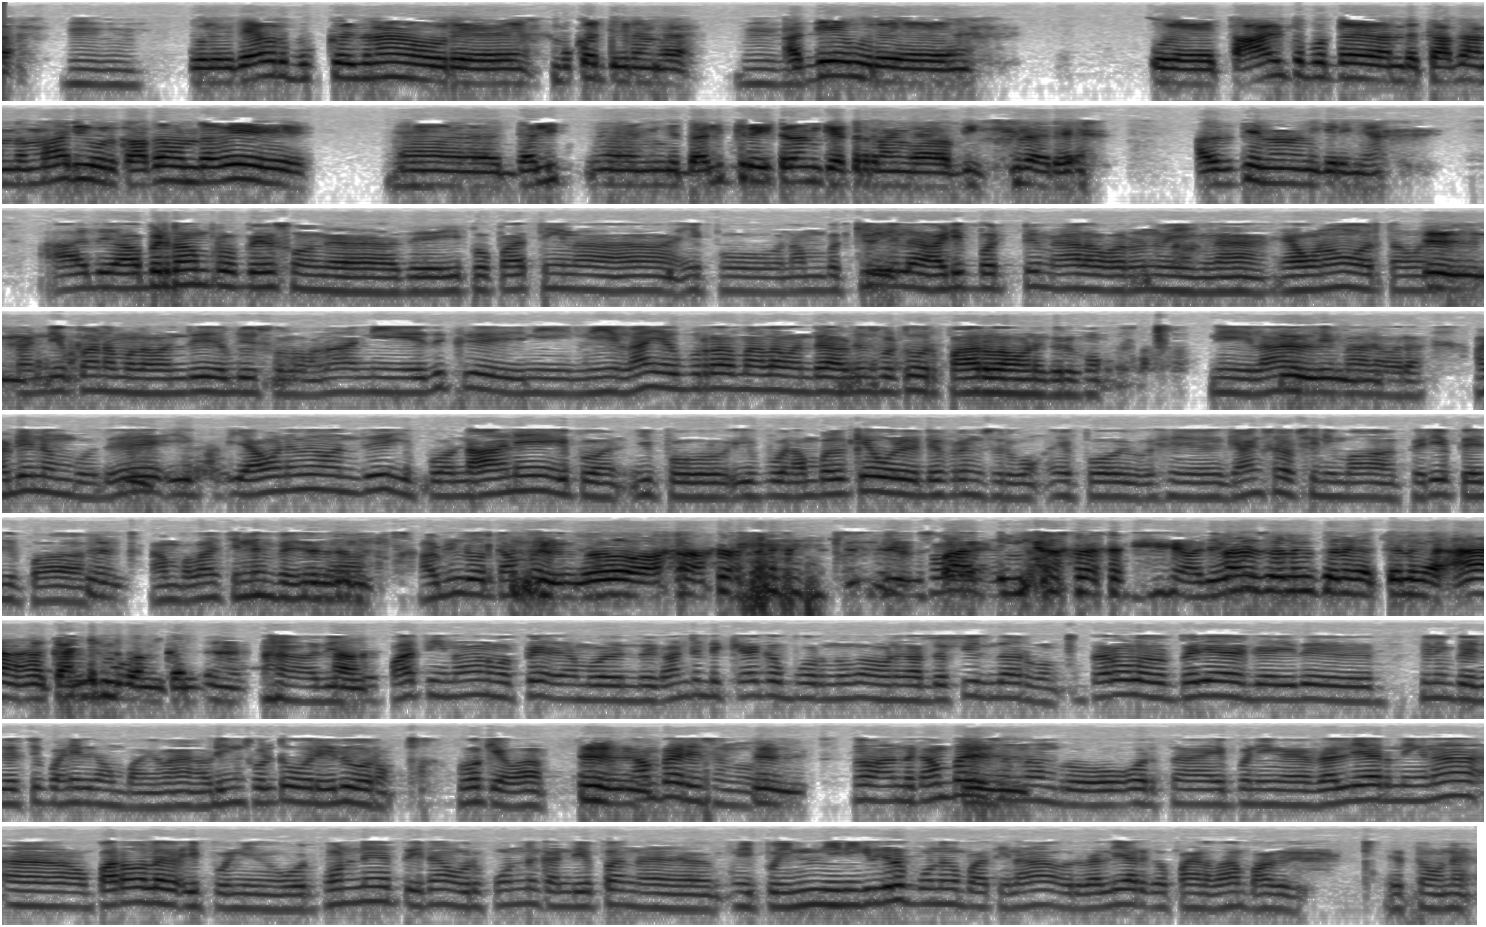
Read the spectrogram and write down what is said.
ஒரு தேவர் புக் எழுதுனா ஒரு புக்கா எடுத்துக்கிறாங்க. அதே ஒரு ஒரு தாழ்த்தப்பட்ட அந்த கதை அந்த மாதிரி ஒரு கதை வந்தாவே தலித் நீங்க தலித் ரைட்டரான்னு கேட்டுறாங்க அப்படிங்கிறாரு. அதை பத்தி என்ன நினைக்கிறீங்க? அது அப்படிதான் ப்ரோ பேசுவாங்க. அது இப்போ பாத்தீங்கன்னா இப்போ நம்ம கீழே அடிபட்டு மேல வரோம்னு வைங்களேன். எவனோ ஒருத்தன் வந்து ம். கண்டிப்பா நம்மள வந்து எப்படி சொல்லுவானா நீ எதுக்கு நீ நீ எல்லாம் எப்படா மேல வந்த? அப்படின்னு சொல்லிட்டு ஒரு பார்வை அவனுக்கு இருக்கும். நீ எல்லாம் எப்படி மேல வர அப்படின்னும் போது எவனுமே வந்து இப்போ நானே இப்போ இப்போ இப்போ நம்மளுக்கே ஒரு டிஃபரன்ஸ் இருக்கும். இப்போ கேங்ஸ் ஆஃப் சினிமா பெரிய பேஜ்ப்பா. நம்ம எல்லாம் சின்ன பேஜ் தான் அப்படின்ற ஒரு கம்பெனி. சொல்லுங்க. அது சொல்லுங்க சொல்லுங்க. அது பாத்தீங்கன்னா நம்ம நம்ம இந்த கண்டென்ட் கேட்க போறதுக்கும் அவனுக்கு அந்த ஃபீல் தான் இருக்கும். பரவாயில்ல ஒரு பெரிய இது ஃபிலிம் பேஜ் வச்சு பண்ணிருக்கான் பாயவன் அப்படின்னு சொல்லிட்டு ஒரு இது வரும். ஓகேவா. கம்பேரிசன் ஸோ அந்த கம்பேரிசன் தான் ப்ரோ ஒருத்தன் இப்போ நீங்க வெள்ளையா இருந்தீங்கன்னா பரவாயில்ல. இப்போ நீங்க ஒரு பொண்ணு எடுத்துக்கிட்டா ஒரு பொண்ணு கண்டிப்பா இப்போ இன்னைக்கு இருக்கிற பொண்ணுங்க பாத்தீங்கன்னா ஒரு வெள்ளையா இருக்க பையனை தான் பாக்குது. எடுத்தவொடனே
